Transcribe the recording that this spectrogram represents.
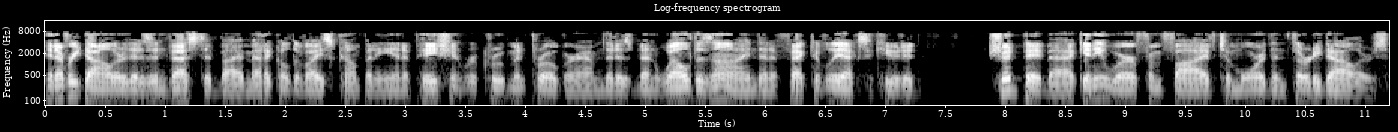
And every dollar that is invested by a medical device company in a patient recruitment program that has been well designed and effectively executed should pay back anywhere from 5 to more than $30,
